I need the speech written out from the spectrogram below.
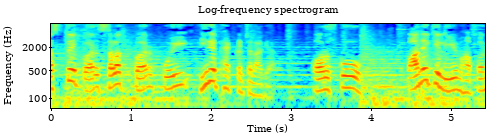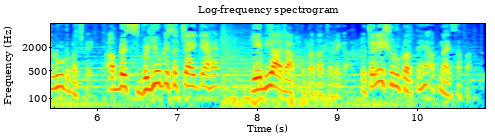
रस्ते पर, सड़क पर कोई हीरे फेंक कर चला गया और उसको पाने के लिए वहाँ पर लूट मच गई। अब इस वीडियो की सच्चाई क्या है, ये भी आज आपको पता चलेगा। तो चलिए शुरू करते हैं अपना सफ़र।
